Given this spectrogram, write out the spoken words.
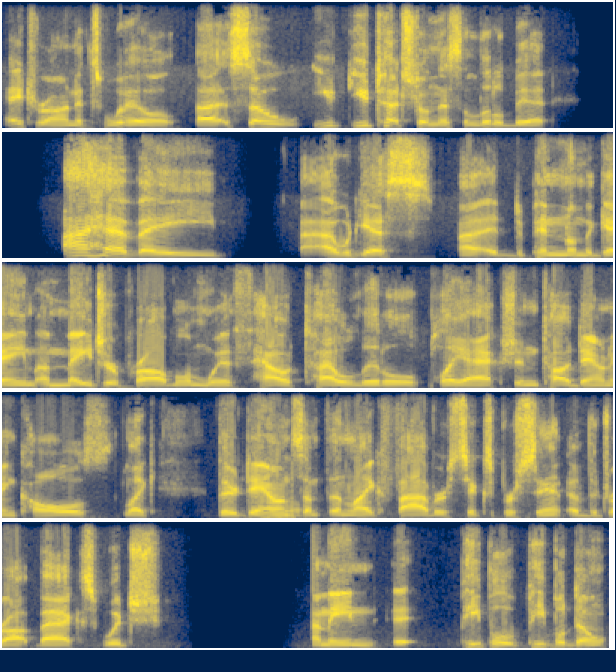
Hey, Tron, it's Will. Uh, so you you touched on this a little bit. I have a, I would guess, uh, depending on the game, a major problem with how how little play action Todd Downing calls. Like they're down mm-hmm. something like five or six percent of the dropbacks, which, I mean, it, people people don't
